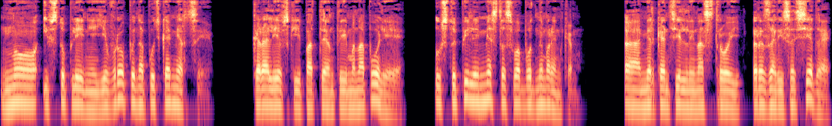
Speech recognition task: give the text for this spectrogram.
но и вступления Европы на путь коммерции. Королевские патенты и монополии уступили место свободным рынкам, а меркантильный настрой «разори соседа»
